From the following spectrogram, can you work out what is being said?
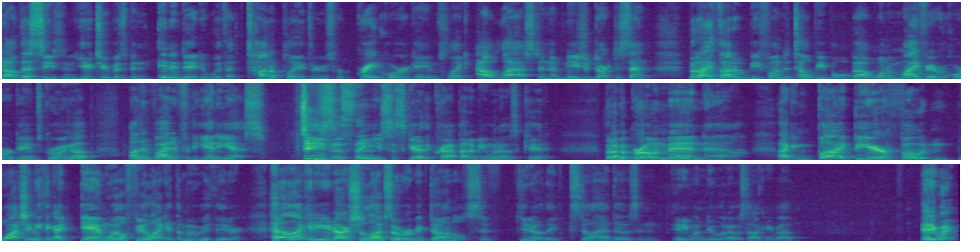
Now, this season, YouTube has been inundated with a ton of playthroughs for great horror games like Outlast and Amnesia Dark Descent, but I thought it would be fun to tell people about one of my favorite horror games growing up, Uninvited for the NES. Jesus, this thing used to scare the crap out of me when I was a kid. But I'm a grown man now. I can buy beer, vote, and watch anything I damn well feel like at the movie theater. Hell, I could eat an Arch Deluxe over at McDonald's if, you know, they still had those and anyone knew what I was talking about. Anyway,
